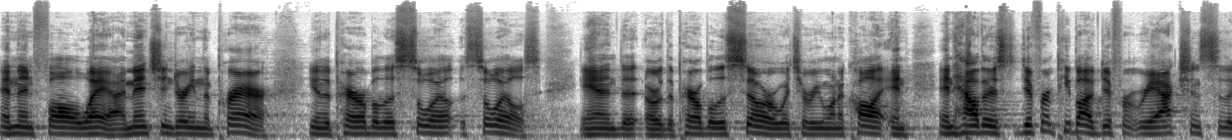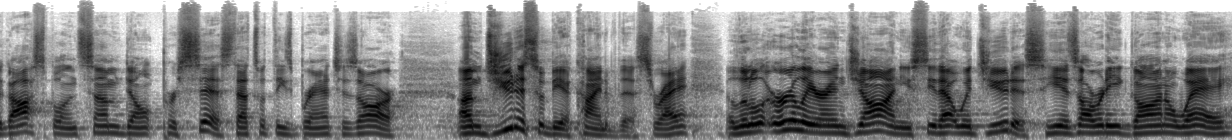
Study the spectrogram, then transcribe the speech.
and then fall away. I mentioned during the prayer, you know, the parable of soil, soils, and the, or the parable of the sower, whichever you want to call it, and, and how there's different people have different reactions to the gospel, and some don't persist. That's what these branches are. Um, Judas would be a kind of this, right? A little earlier in John, you see that with Judas. He has already gone away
